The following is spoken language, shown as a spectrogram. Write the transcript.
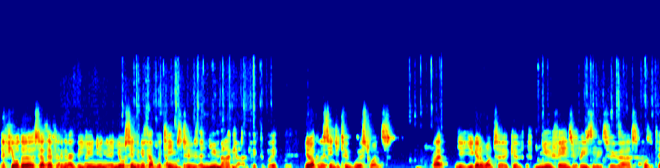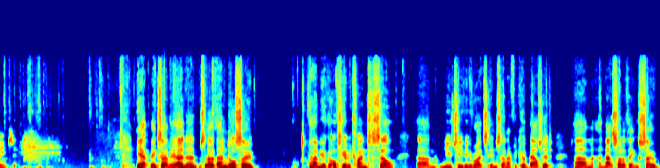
if you're the South African Rugby Union and you're sending a couple of teams to a new market, effectively, you're not going to send your two worst ones, right? You, are going to want to give new fans a reason to uh, support the teams. Yep, exactly, and and, also um, you're obviously going to be trying to sell um, new TV rights in South Africa about it um, and that sort of thing. So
